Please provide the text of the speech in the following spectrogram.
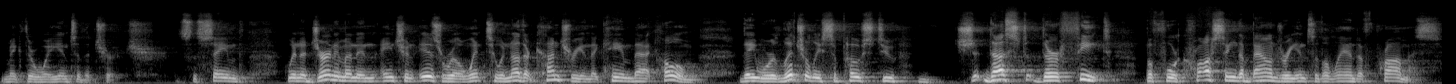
make their way into the church. It's the same when a journeyman in ancient Israel went to another country and they came back home. They were literally supposed to dust their feet before crossing the boundary into the land of promise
